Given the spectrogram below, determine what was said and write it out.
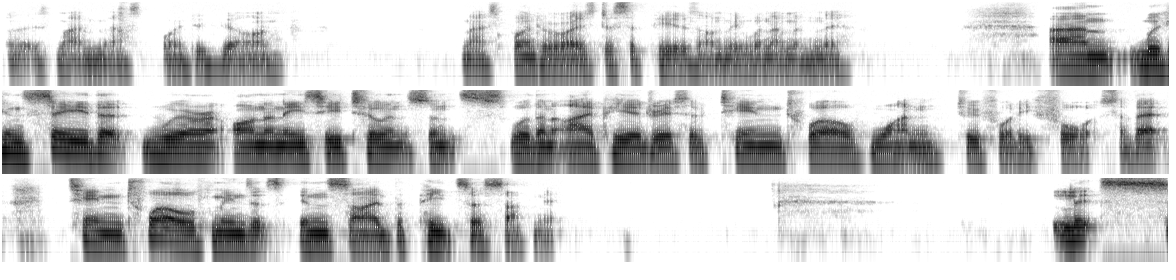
where's my mouse pointer gone? Mouse pointer always disappears on me when I'm in there. Um, we can see that we're on an EC2 instance with an IP address of 10.12.1.244. So that 10.12 means it's inside the pizza subnet. Let's,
